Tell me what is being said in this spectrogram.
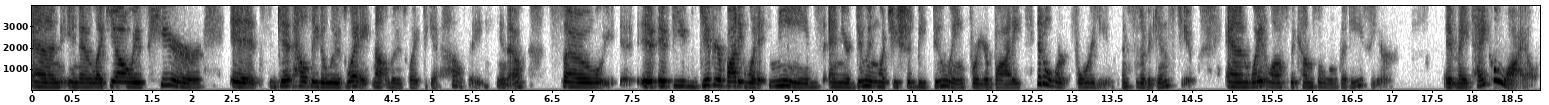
And, you know, like you always hear, it's get healthy to lose weight, not lose weight to get healthy, you know? So if, if you give your body what it needs and you're doing what you should be doing for your body, it'll work for you instead of against you. And weight loss becomes a little bit easier. It may take a while,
